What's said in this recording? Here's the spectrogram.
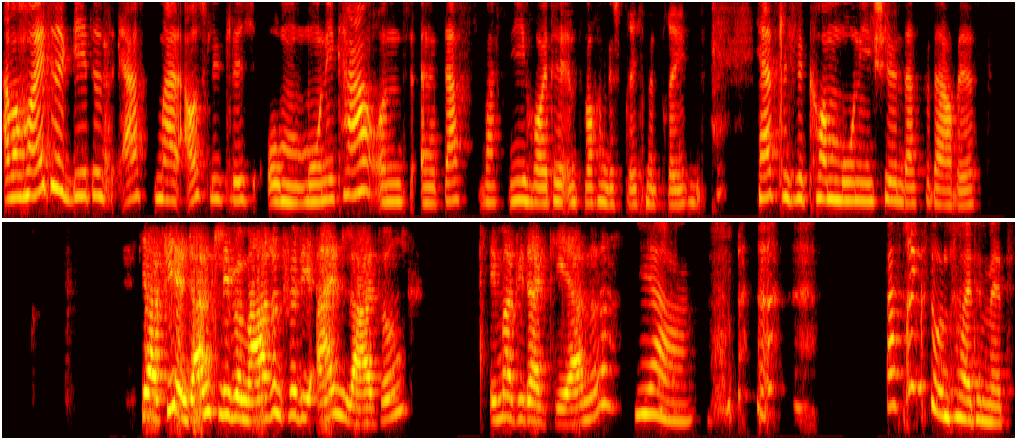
Aber heute geht es erstmal ausschließlich um Monika und äh, das, was sie heute ins Wochengespräch mitbringt. Herzlich willkommen, Moni. Schön, dass du da bist. Ja, vielen Dank, liebe Maren, für die Einladung. Immer wieder gerne. Ja. Was bringst du uns heute mit?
